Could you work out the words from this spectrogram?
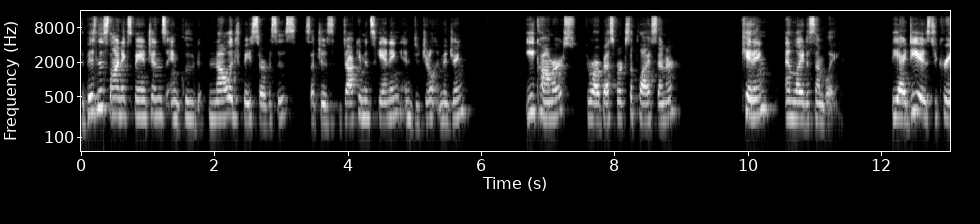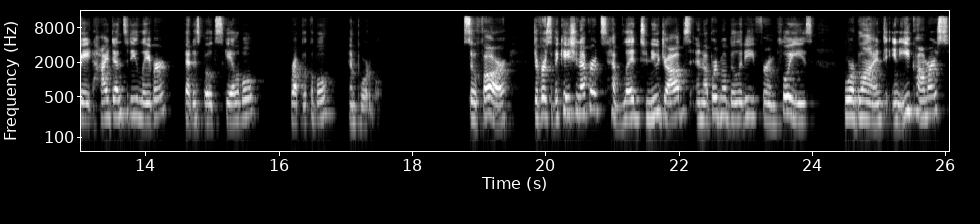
The business line expansions include knowledge based services such as document scanning and digital imaging, e-commerce through our Bestwork Supply Center, kitting, and light assembly. The idea is to create high density labor that is both scalable, replicable, and portable. So far, diversification efforts have led to new jobs and upward mobility for employees who are blind in e-commerce,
